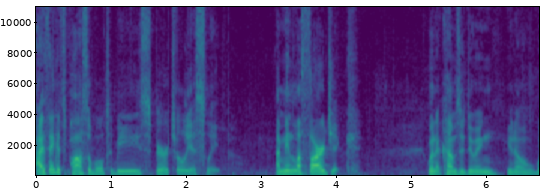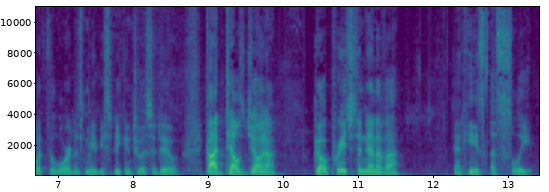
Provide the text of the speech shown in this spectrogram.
i think it's possible to be spiritually asleep. I mean lethargic when it comes to doing you know what the lord is maybe speaking to us to do. God tells jonah go preach to nineveh and he's asleep,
